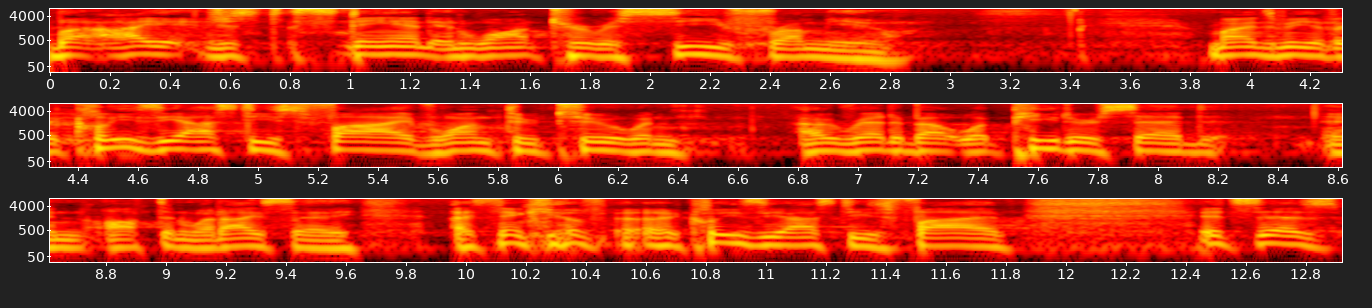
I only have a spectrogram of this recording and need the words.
but I just stand and want to receive from you. Reminds me of Ecclesiastes 5 1 through 2 when I read about what Peter said and often what I say, I think of Ecclesiastes 5. It says,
